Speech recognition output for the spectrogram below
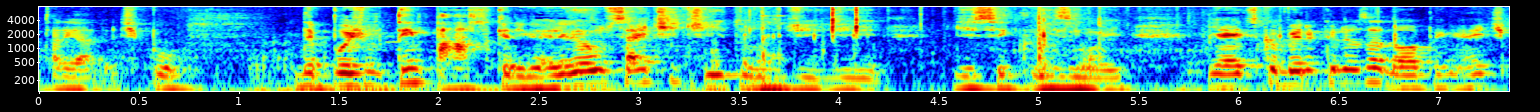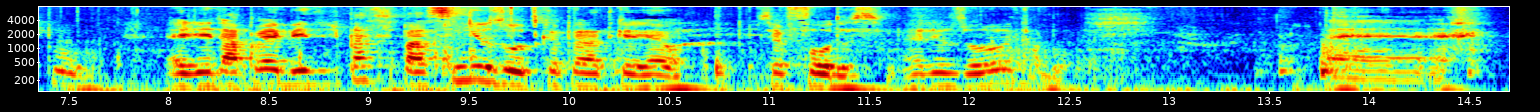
tá ligado? Tipo, depois de um tempasso que ele ganhou. Ele ganhou sete títulos de, de, de ciclismo aí. E aí descobriram que ele usa doping. Aí, tipo, ele tá proibido de participar. Assim e os outros campeonatos que ele ganhou. Você foda-se. Ele usou e acabou. É...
